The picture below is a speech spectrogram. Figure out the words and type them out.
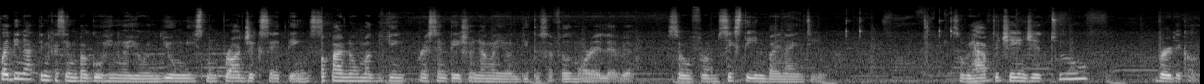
pwede natin kasing baguhin ngayon yung mismong project settings. Paano magiging presentation niya ngayon dito sa Fillmore 11. So, from 16 by 19. So, we have to change it to vertical,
